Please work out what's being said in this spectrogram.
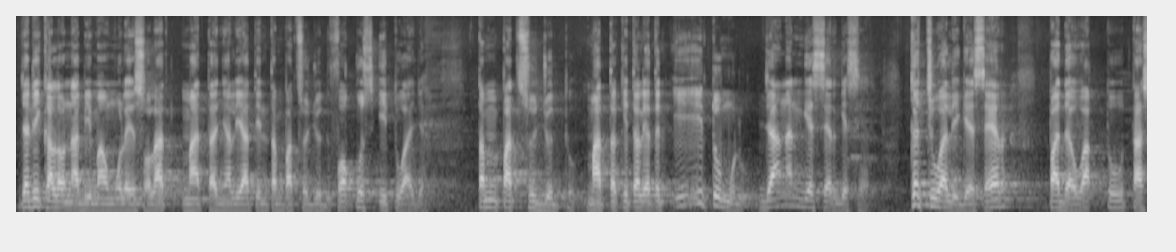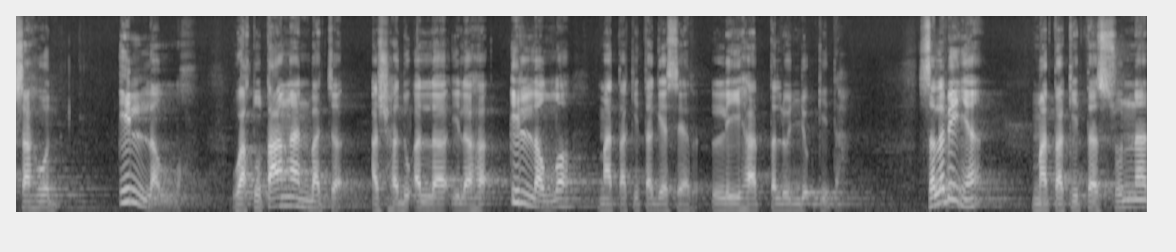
Jadi kalau Nabi mau mulai sholat, matanya liatin tempat sujud, fokus itu aja. Tempat sujud tuh, mata kita liatin itu mulu, jangan geser-geser. Kecuali geser pada waktu tasahud illallah. Waktu tangan baca asyhadu alla ilaha illallah, mata kita geser, lihat telunjuk kita Selebihnya mata kita sunat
